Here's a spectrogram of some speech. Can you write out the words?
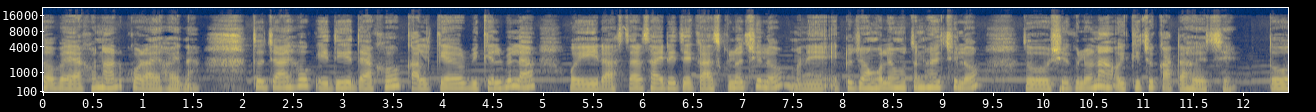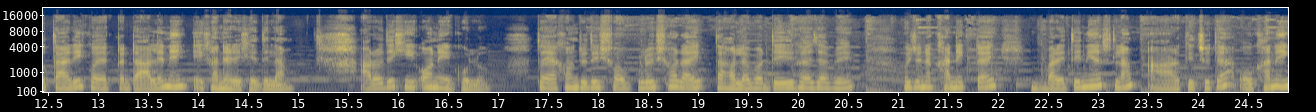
তবে এখন আর করাই হয় না। তো যাই হোক, এদিকে দেখো, কালকে বিকেলবেলা ওই রাস্তার সাইডে যে গাছগুলো ছিল মানে একটু জঙ্গলের মতন হয়েছিল, তো সেগুলো না ওই কিছু কাটা হয়েছে। তো তারই কয়েকটা ডাল এনে এখানে রেখে দিলাম। আরও দেখি অনেকগুলো। তো এখন যদি সবগুলোই সরাই, তাহলে আবার দেরি হয়ে যাবে। ওই জন্য খানিকটাই বাড়িতে নিয়ে আসলাম আর কিছুটা ওখানেই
